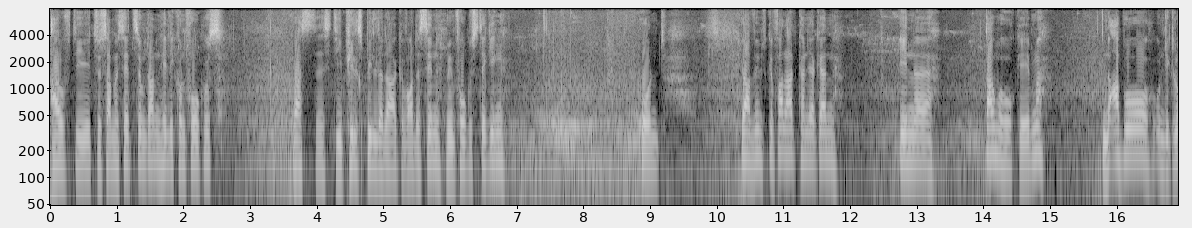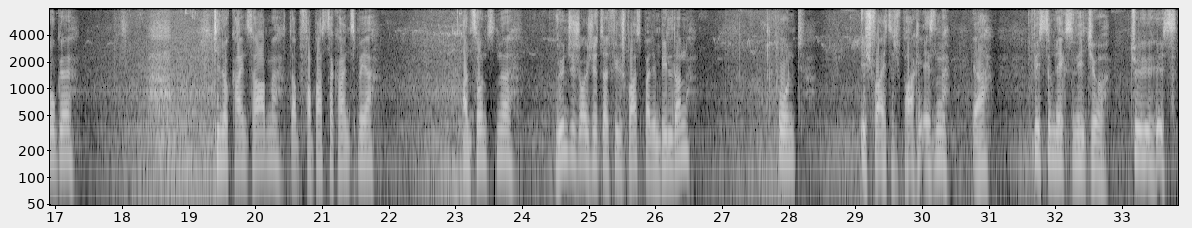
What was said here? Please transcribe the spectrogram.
auf die Zusammensetzung dann Helikon Focus was das, die Pilzbilder da geworden sind mit dem Focus-Stacking. Und ja, wem es gefallen hat, kann ja gern einen äh, Daumen hoch geben, ein Abo und die Glocke. Die noch keins haben, da verpasst ihr keins mehr. Ansonsten äh, wünsche ich euch jetzt viel Spaß bei den Bildern und ich fahre jetzt Spargel essen. Ja, bis zum nächsten Video. Tschüss.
